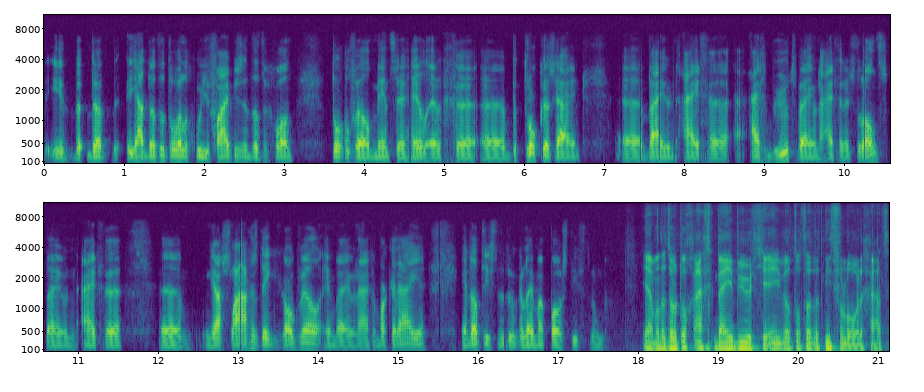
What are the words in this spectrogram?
uh, dat, ja, dat het toch wel een goede vibe is. En dat er gewoon toch wel mensen heel erg betrokken zijn uh, bij hun eigen, eigen buurt, bij hun eigen restaurants, bij hun eigen ja, slagers, denk ik ook wel. En bij hun eigen bakkerijen. En dat is natuurlijk alleen maar positief te noemen. Ja, want het hoort toch eigenlijk bij je buurtje en je wilt toch dat het niet verloren gaat.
